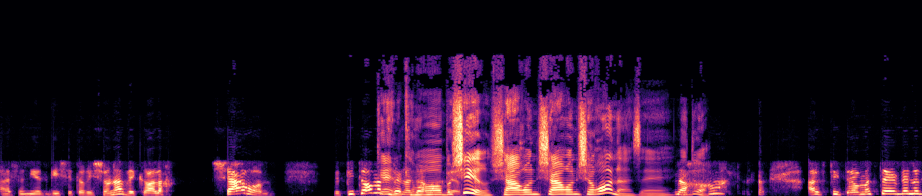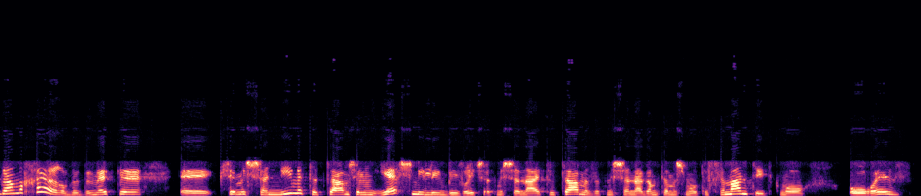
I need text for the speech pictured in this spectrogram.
אז אני אדגיש את הראשונה ואקרא לך שרון. ופתאום כן, את בן אדם אחר. כמו בשיר, שרון, שרון, שרונה, זה ידוע. נכון. אז פתאום את אה, בן אדם אחר, ובאמת אה, אה, כשמשנים את הטעם של... יש מילים בעברית שאת משנה את הטעם, אז את משנה גם את המשמעות הסמנטית, כמו אורז, אה,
